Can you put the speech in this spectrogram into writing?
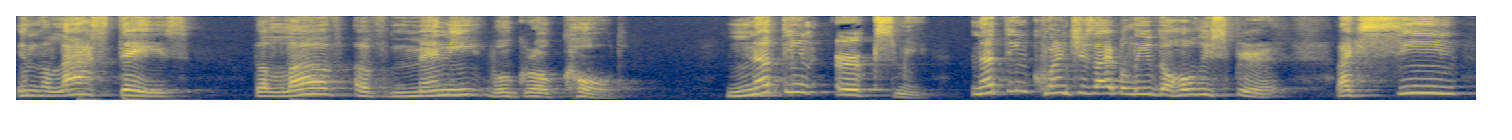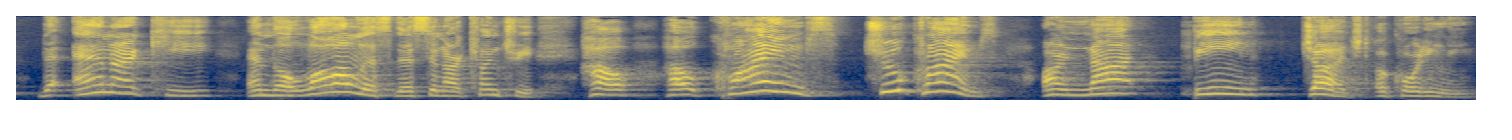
in the last days, the love of many will grow cold. Nothing irks me. Nothing quenches, I believe, the Holy Spirit like seeing the anarchy and the lawlessness in our country, how, how crimes, true crimes, are not being judged accordingly.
